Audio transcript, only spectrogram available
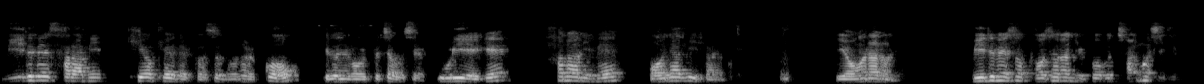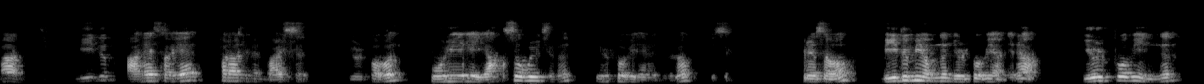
믿음의 사람이 기억해야 될 것은 오늘 꼭 기도 제목을 붙잡으세요. 우리에게 하나님의 언약이 있다는 거예요. 영원한 언약. 믿음에서 벗어난 율법은 잘못이지만 믿음 안에서의 하나님의 말씀, 율법은 우리에게 약속을 주는 율법이 되는 줄로 믿습니다. 그래서 믿음이 없는 율법이 아니라 율법이 있는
